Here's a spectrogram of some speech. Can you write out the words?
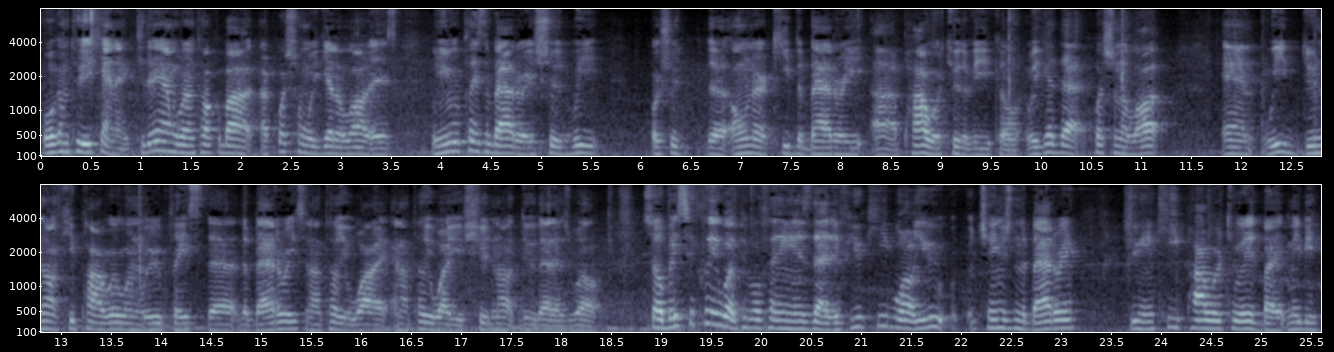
Welcome to YOUCANIC. Today I'm going to talk about a question we get a lot is when you replace the battery, should we or should the owner keep the battery uh, power to the vehicle? We get that question a lot and we do not keep power when we replace the, the batteries and I'll tell you why and I'll tell you why you should not do that as well. So basically what people think is that if you keep while you changing the battery you can keep power to it by maybe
